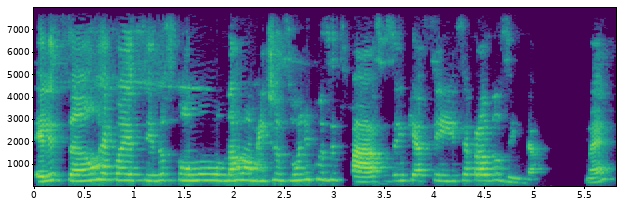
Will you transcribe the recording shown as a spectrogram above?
eles são reconhecidos como normalmente os únicos espaços em que a ciência é produzida. Né?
